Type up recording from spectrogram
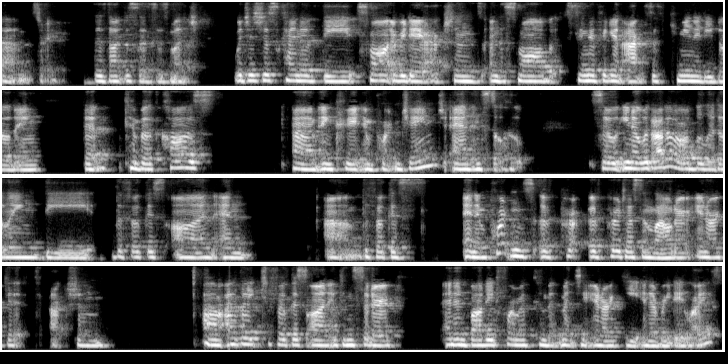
um, sorry, does not discuss as much, which is just kind of the small everyday actions and the small but significant acts of community building that can both cause um, and create important change and instill hope so you know without at all belittling the the focus on and um, the focus and importance of, pro of protest and louder anarchic action, um, I'd like to focus on and consider an embodied form of commitment to anarchy in everyday life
